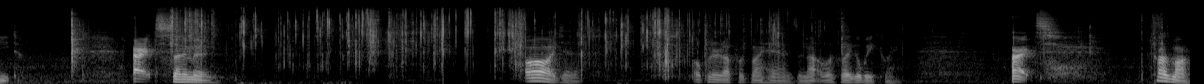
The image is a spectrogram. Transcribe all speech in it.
Neat. Alright, Sun and Moon. Oh, I did it. Open it up with my hands and not look like a weakling. Alright. Cosmog.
